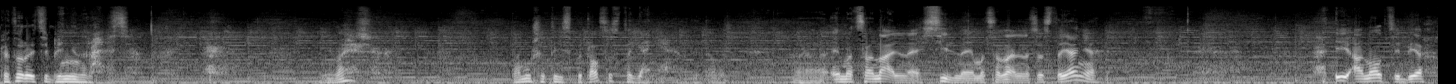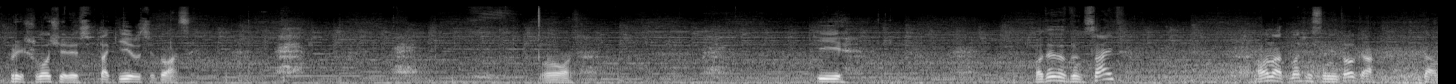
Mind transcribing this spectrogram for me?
которые тебе не нравятся. Понимаешь? Потому что ты испытал состояние. Это вот, а, эмоциональное, сильное эмоциональное состояние, и оно к тебе пришло через такие же ситуации. Вот. И вот этот инсайт, он относится не только там,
